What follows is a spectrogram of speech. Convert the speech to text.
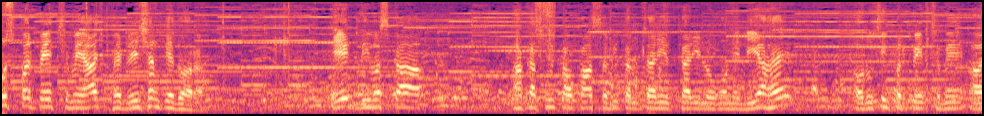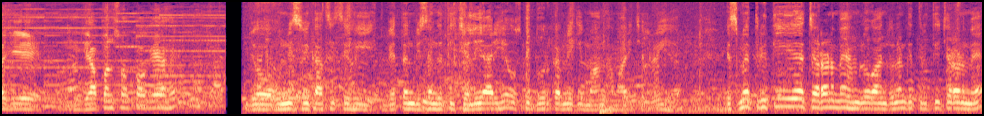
उस परिप्रेक्ष्य में आज फेडरेशन के द्वारा एक दिवस का आकस्मिक अवकाश सभी कर्मचारी, अधिकारी लोगों ने लिया है। और उसी परिप्रेक्ष्य में आज ये ज्ञापन सौंपा गया है। जो उन्नीस इक्यासी से ही वेतन विसंगति चली आ रही है उसको दूर करने की मांग हमारी चल रही है। इसमें तृतीय चरण में हम लोग आंदोलन के तृतीय चरण में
